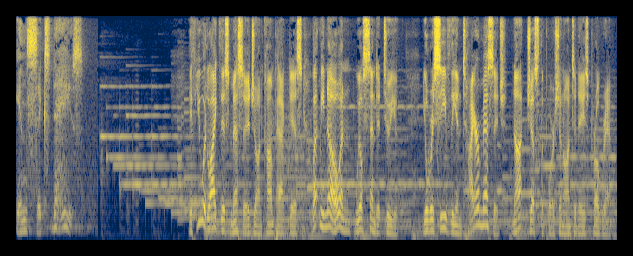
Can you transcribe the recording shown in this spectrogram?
in six days. If you would like this message on compact disc, let me know and we'll send it to you. You'll receive the entire message, not just the portion on today's program.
